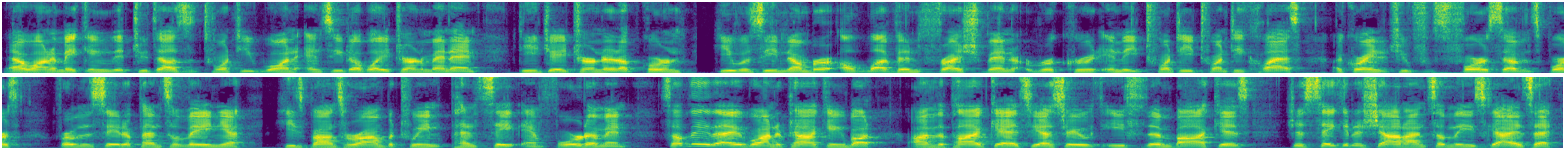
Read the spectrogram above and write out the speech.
that up making the 2021 NCAA tournament. And DJ turned it up Gordon, he was the number 11 freshman recruit in the 2020 class, according to 247 Sports from the state of Pennsylvania. He's bounced around between Penn State and Fordham. And something that I wound up talking about on the podcast yesterday with Ethan Bach is just taking a shot on some of these guys that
